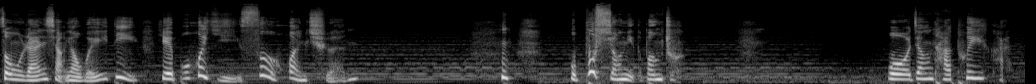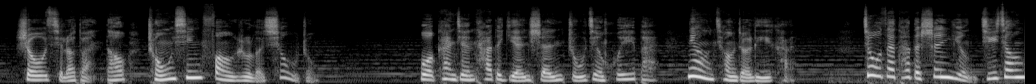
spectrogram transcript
纵然想要为帝，也不会以色换权。哼，我不需要你的帮助。我将他推开，收起了短刀，重新放入了袖中。我看见他的眼神逐渐灰败，踉跄着离开。就在他的身影即将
